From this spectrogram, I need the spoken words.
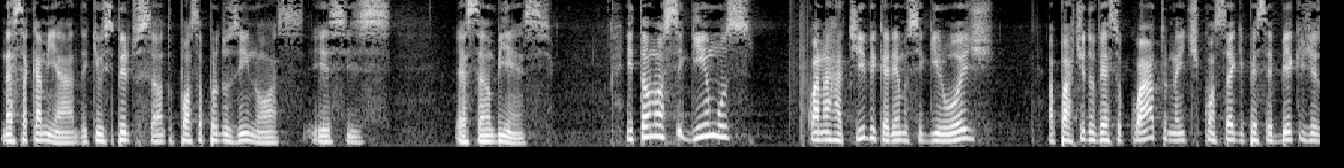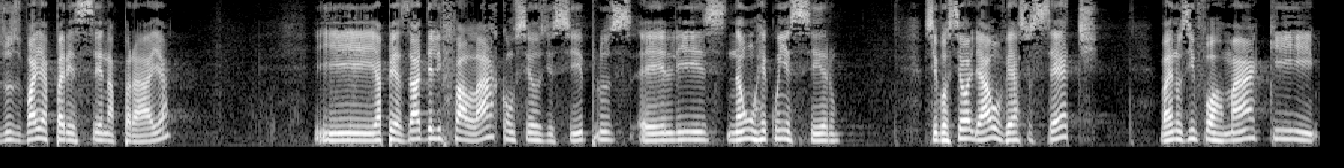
nessa caminhada e que o Espírito Santo possa produzir em nós esses, essa ambiência. Então nós seguimos com a narrativa e queremos seguir hoje. A partir do verso 4, né, a gente consegue perceber que Jesus vai aparecer na praia e apesar dele falar com seus discípulos, eles não o reconheceram. Se você olhar o verso 7, vai nos informar que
